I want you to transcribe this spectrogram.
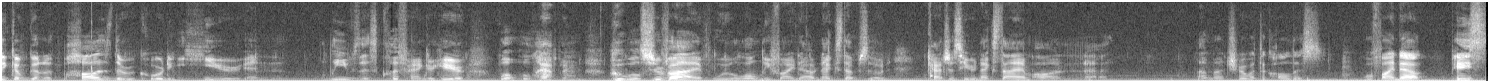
think I'm going to pause the recording here and leave this cliffhanger here. What will happen? Who will survive? We'll only find out next episode. Catch us here next time on... Uh, I'm not sure what to call this. We'll find out. Peace!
